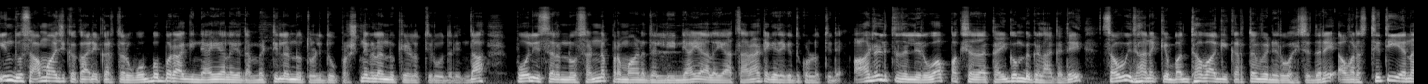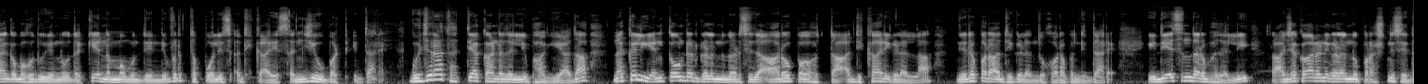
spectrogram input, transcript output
ಇಂದು ಸಾಮಾಜಿಕ ಕಾರ್ಯಕರ್ತರು ಒಬ್ಬೊಬ್ಬರಾಗಿ ನ್ಯಾಯಾಲಯದ ಮೆಟ್ಟಿಲನ್ನು ತುಳಿದು ಪ್ರಶ್ನೆಗಳನ್ನು ಕೇಳುತ್ತಿರುವುದರಿಂದ ಪೊಲೀಸರನ್ನು ಸಣ್ಣ ಪ್ರಮಾಣದಲ್ಲಿ ನ್ಯಾಯಾಲಯ ತರಾಟೆಗೆ ತೆಗೆದುಕೊಳ್ಳುತ್ತಿದೆ. ಆಡಳಿತದಲ್ಲಿರುವ ಪಕ್ಷದ ಕೈಗೊಂಬೆಗಳಾಗದೆ ಸಂವಿಧಾನಕ್ಕೆ ಬದ್ಧವಾಗಿ ಕರ್ತವ್ಯ ನಿರ್ವಹಿಸಿದರೆ ಅವರ ಸ್ಥಿತಿ ಏನಾಗಬಹುದು ಎನ್ನುವುದಕ್ಕೆ ನಮ್ಮ ಮುಂದೆ ನಿವೃತ್ತ ಪೊಲೀಸ್ ಅಧಿಕಾರಿ ಸಂಜೀವ್ ಭಟ್ ಇದ್ದಾರೆ. ಗುಜರಾತ್ ಹತ್ಯಾಕಾಂಡದಲ್ಲಿ ಭಾಗಿಯಾದ ನಕಲಿ ಎನ್ಕೌಂಟರ್ಗಳನ್ನು ನಡೆಸಿದ ಆರೋಪ ಹೊತ್ತ ಅಧಿಕಾರಿಗಳೆಲ್ಲ ನಿರಪರಾಧಿಗಳೆಂದು ಹೊರಬಂದಿದ್ದಾರೆ. ಇದೇ ಸಂದರ್ಭದಲ್ಲಿ ರಾಜಕಾರಣಿಗಳನ್ನು ಪ್ರಶ್ನಿಸಿದ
